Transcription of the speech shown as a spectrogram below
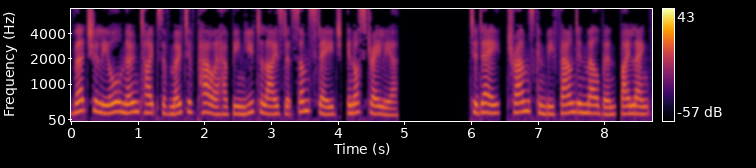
Virtually all known types of motive power have been utilised at some stage, in Australia. Today, trams can be found in Melbourne by length,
